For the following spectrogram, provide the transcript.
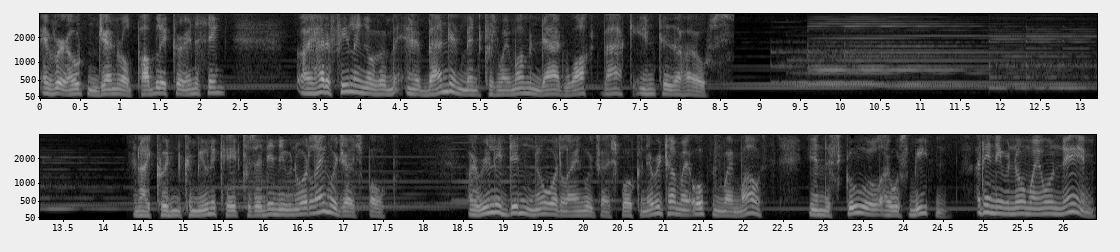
ever out in general public or anything, I had a feeling of abandonment because my mom and dad walked back into the house. And I couldn't communicate because I didn't even know what language I spoke. I really didn't know what language I spoke, and every time I opened my mouth in the school, I was beaten. I didn't even know my own name.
